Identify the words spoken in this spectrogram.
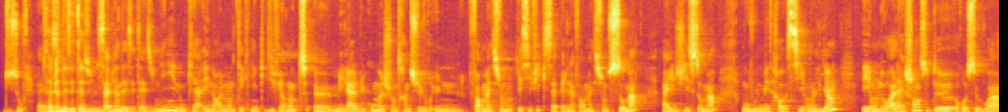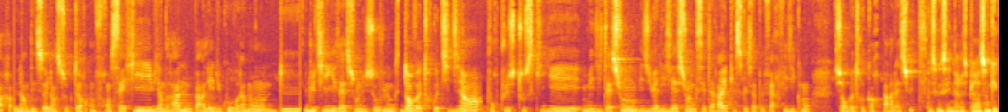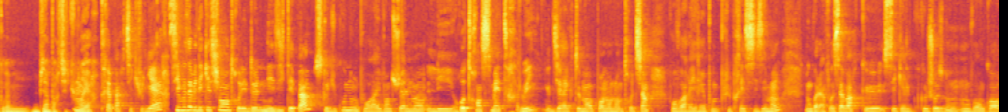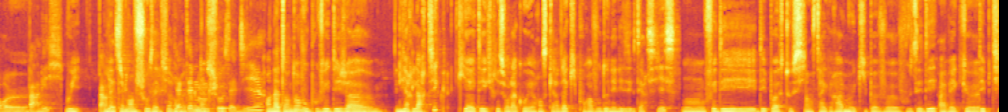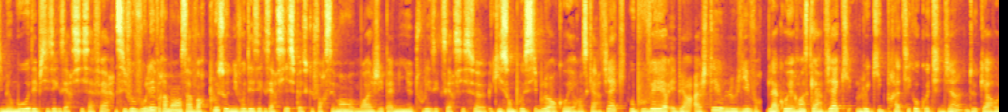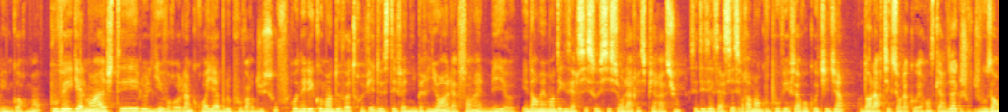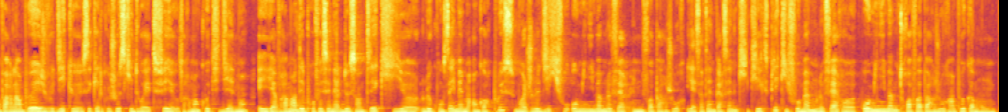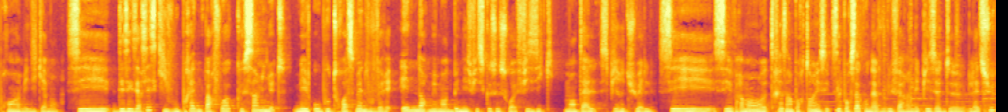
du souffle. Euh, Ça vient des États-Unis. ça vient des États-Unis, donc il y a énormément de techniques différentes. mais là, du coup, moi, je suis en train de suivre une formation spécifique qui s'appelle la formation Soma, IG Soma. On vous le mettra aussi en lien. Et on aura la chance de recevoir l'un des seuls instructeurs en français qui viendra nous parler du coup vraiment de l'utilisation du souffle dans votre quotidien pour plus tout ce qui est méditation, visualisation, etc. Et qu'est-ce que ça peut faire physiquement sur votre corps par la suite. Parce que c'est une respiration qui est quand même bien particulière. Ouais, très particulière. Si vous avez des questions entre les deux, n'hésitez pas, parce que du coup, nous, on pourra éventuellement les retransmettre euh, Oui. directement pendant l'entretien pour pouvoir y répondre plus précisément. Donc voilà, il faut savoir que c'est quelque chose dont on va encore euh, parler. Oui, Par il y a tellement de choses à dire. Il y a en- tellement de choses à dire. En attendant, vous pouvez déjà euh, lire l'article qui a été écrit sur la cohérence cardiaque qui pourra vous donner des exercices. On fait des, des posts aussi Instagram qui peuvent euh, vous aider avec euh, des petits mémos, des petits exercices à faire. Si vous voulez vraiment en savoir plus au niveau des exercices, parce que forcément, euh, moi, j'ai pas mis tous les exercices qui sont possibles en cohérence cardiaque, vous pouvez eh bien, acheter le livre La cohérence cardiaque, le guide pratique au quotidien de Caroline Gormand. Vous pouvez également acheter le livre L'incroyable pouvoir du souffle. Prenez les commandes de votre vie de Stéphanie Briand. À la fin, elle met euh, énormément d'exercices aussi sur la respiration. C'est des exercices vraiment que vous pouvez faire au quotidien. Dans l'article sur la cohérence cardiaque, je, vous en parle un peu et je vous dis que c'est quelque chose qui doit être fait euh, vraiment quotidiennement. Et il y a vraiment des professionnels de santé qui euh, le conseillent même encore plus. Moi, je le dis qu'il faut au minimum le faire une fois par jour. Il y a certaines personnes qui, expliquent qu'il faut même le faire euh, au minimum trois fois par jour, un peu comme on prend un médicament. C'est des exercices qui vous prennent parfois que 5 minutes, mais au bout de trois semaines, vous verrez énormément de bénéfices, que ce soit physique, mentale, spirituelle. C'est vraiment très important et c'est pour ça qu'on a voulu faire un épisode là-dessus.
